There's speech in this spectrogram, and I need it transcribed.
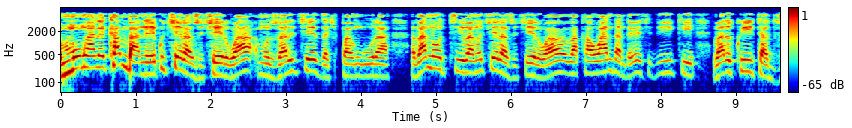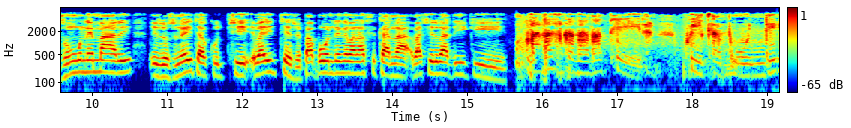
mumwe ane kambani yekuchera zvicherwa muzvari chedza chipangura. Vanoti vanochera zvicherwa vakawanda ndevechidiki vari kuita dzungu nemari. Izvo zvinoita kuti vaite zvepabonde nevanasikana vachiri vadiki. Vanasikana vapera kuita bonde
